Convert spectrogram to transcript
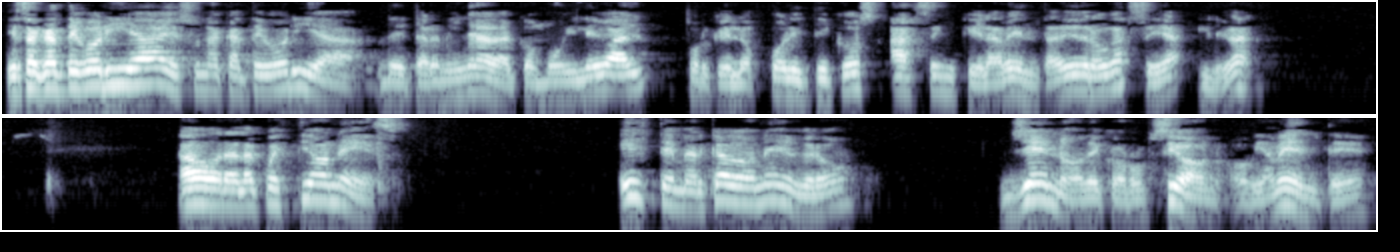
Esa categoría es una categoría determinada como ilegal porque los políticos hacen que la venta de drogas sea ilegal. Ahora, la cuestión es, este mercado negro, lleno de corrupción, obviamente,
